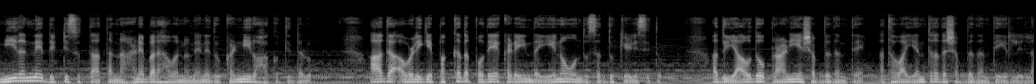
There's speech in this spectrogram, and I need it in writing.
ನೀರನ್ನೇ ದಿಟ್ಟಿಸುತ್ತಾ ತನ್ನ ಹಣೆಬರಹವನ್ನು ನೆನೆದು ಕಣ್ಣೀರು ಹಾಕುತ್ತಿದ್ದಳು. ಆಗ ಅವಳಿಗೆ ಪಕ್ಕದ ಪೊದೆಯ ಕಡೆಯಿಂದ ಏನೋ ಒಂದು ಸದ್ದು ಕೇಳಿಸಿತು. ಅದು ಯಾವುದೋ ಪ್ರಾಣಿಯ ಶಬ್ದದಂತೆ ಅಥವಾ ಯಂತ್ರದ ಶಬ್ದದಂತೆ ಇರಲಿಲ್ಲ.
